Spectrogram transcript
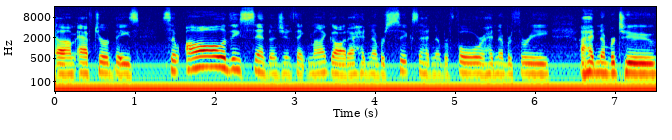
um, after these. So all of these symptoms, you think, my God, I had number six, I had number four, I had number three, I had number two.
